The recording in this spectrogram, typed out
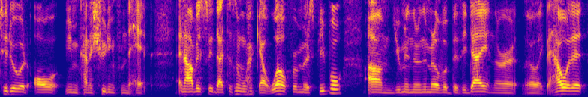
to do it all you kind of shooting from the hip. And obviously that doesn't work out well for most people. Um, you mean they're in the middle of a busy day and they're, they're like, the hell with it.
